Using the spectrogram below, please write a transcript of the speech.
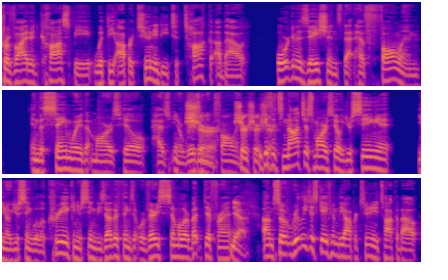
provided Cosper with the opportunity to talk about organizations that have fallen in the same way that Mars Hill has, you know, risen Sure. and fallen. Sure, sure, Because sure. it's not just Mars Hill. You're seeing it, you know, you're seeing Willow Creek and you're seeing these other things that were very similar but different. Yeah. Um, so it really just gave him the opportunity to talk about,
